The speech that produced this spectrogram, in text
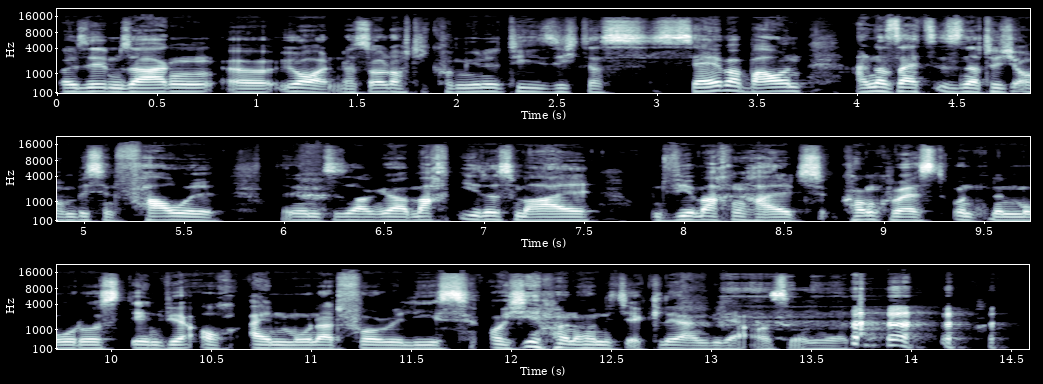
weil sie eben sagen, äh, ja, da soll doch die Community sich das selber bauen. Andererseits ist es natürlich auch ein bisschen faul, dann eben zu sagen, ja, macht ihr das mal und wir machen halt Conquest und einen Modus, den wir auch einen Monat vor Release euch immer noch nicht erklären, wie der aussehen wird.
